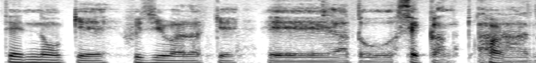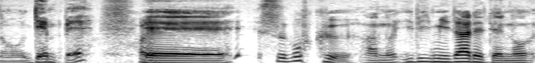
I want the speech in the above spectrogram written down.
天皇家、藤原家、えーあと摂関、あの源平、えーすごくあの入り乱れての、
